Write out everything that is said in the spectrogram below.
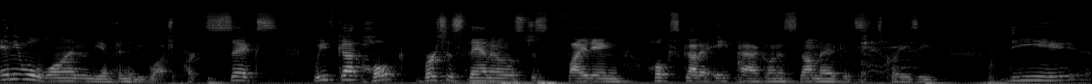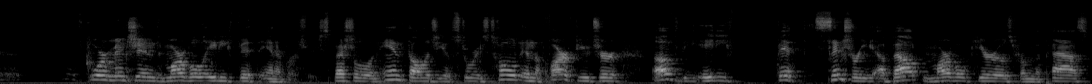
Annual 1, The Infinity Watch Part 6. We've got Hulk versus Thanos just fighting. Hulk's got an eight pack on his stomach. It's, it's crazy. The aforementioned Marvel 85th anniversary special, an anthology of stories told in the far future of the 85th century about Marvel heroes from the past.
